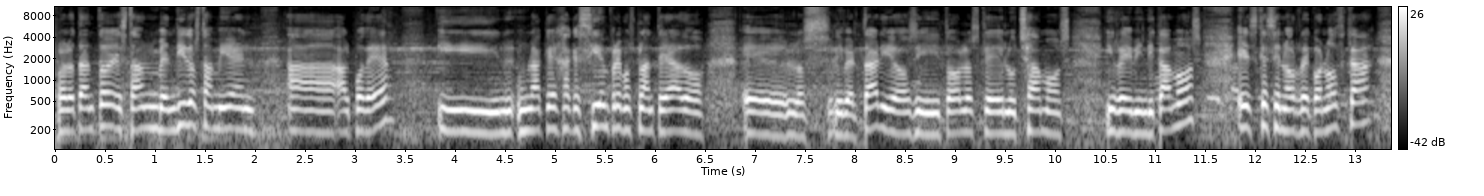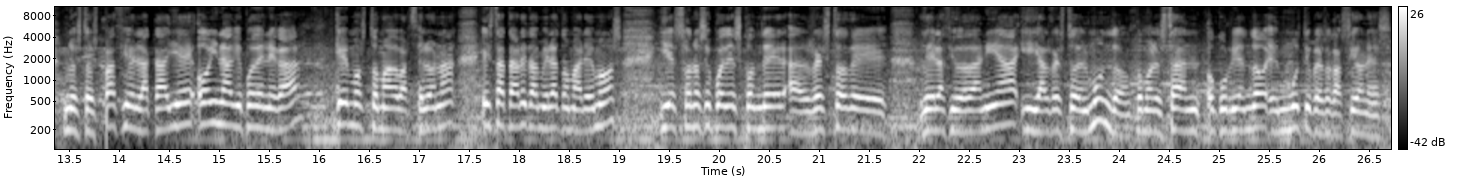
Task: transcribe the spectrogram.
Por lo tanto, están vendidos también al poder y una queja que siempre hemos planteado eh, los libertarios y todos los que luchamos y reivindicamos es que se nos reconozca nuestro espacio en la calle. Hoy nadie puede negar que hemos tomado Barcelona, esta tarde también la tomaremos y eso no se puede esconder al resto de, de la ciudadanía y al resto del mundo, como lo están ocurriendo en múltiples ocasiones.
